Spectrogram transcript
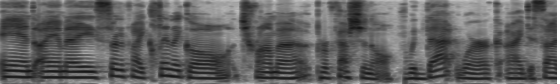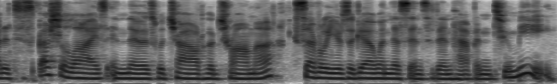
And I am a certified clinical trauma professional. With that work, I decided to specialize in those with childhood trauma several years ago when this incident happened to me.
